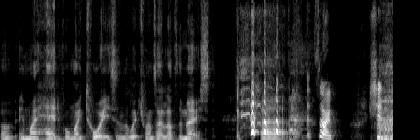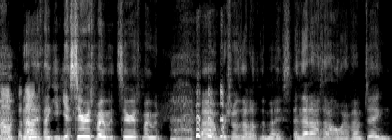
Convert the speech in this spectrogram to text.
of in my head of all my toys and the which ones I love the most. Uh, Sorry, shouldn't laugh at no, no, that. thank you. Yeah, serious moment, serious moment. Um, which ones I love the most? And then I was like, oh, if I'm doing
